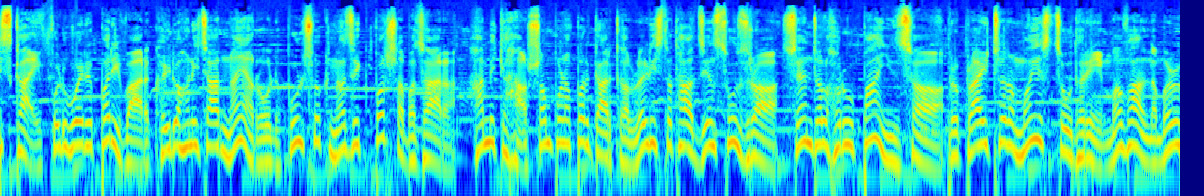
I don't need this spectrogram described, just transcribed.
स्काई फुटवेयर परिवार खैरहनी चार नयाँ रोड पुलचोक नजिक पर्सा बजार। हामी कहाँ सम्पूर्ण प्रकारका लेडिज तथा जेन्ट्स सुज र स्यान्डलहरू पाइन्छ। Proprietor Mahesh Chaudhary mobile number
